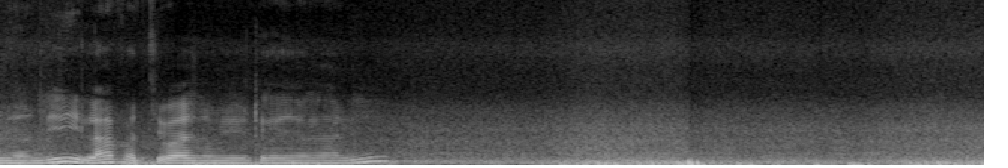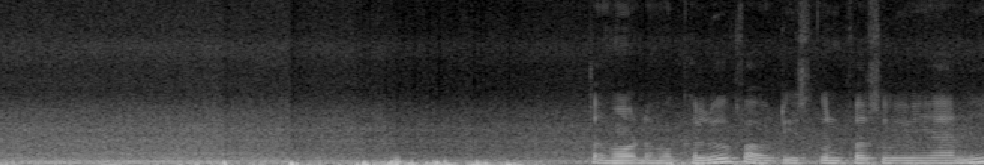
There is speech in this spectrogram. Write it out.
చూడండి ఇలా పచ్చివాసన నీట్గా వేయాలి టమోటా ముక్కలు పావు టీ స్పూన్ పసుపు వేయాలి.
